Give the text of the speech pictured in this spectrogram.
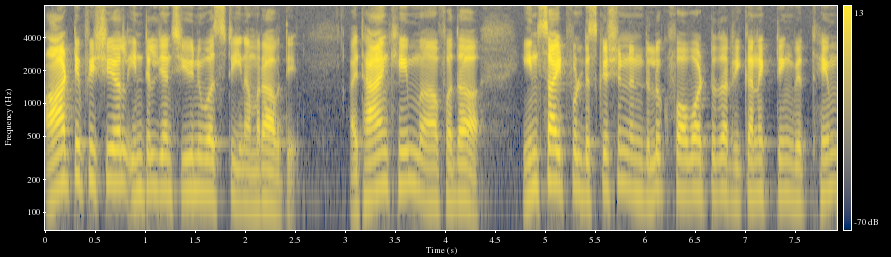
artificial intelligence university in Amaravati. I thank him for the insightful discussion and look forward to the reconnecting with him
